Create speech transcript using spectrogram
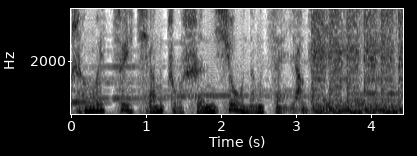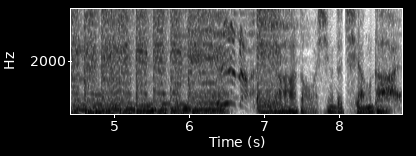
成为最强主持人又能怎样？压倒性的强大呀，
